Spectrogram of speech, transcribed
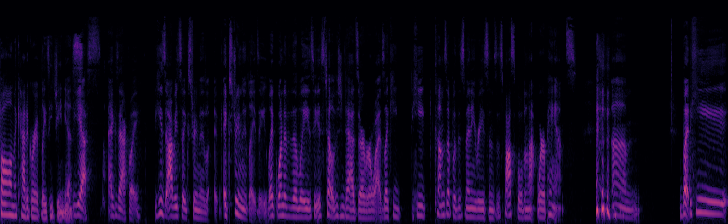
fall in the category of lazy genius. Yes, exactly. He's obviously extremely extremely lazy. Like one of the laziest television dads there ever was. Like he he comes up with as many reasons as possible to not wear pants. um but he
